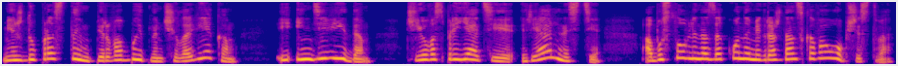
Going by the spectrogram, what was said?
между простым первобытным человеком и индивидом, чье восприятие реальности обусловлено законами гражданского общества,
